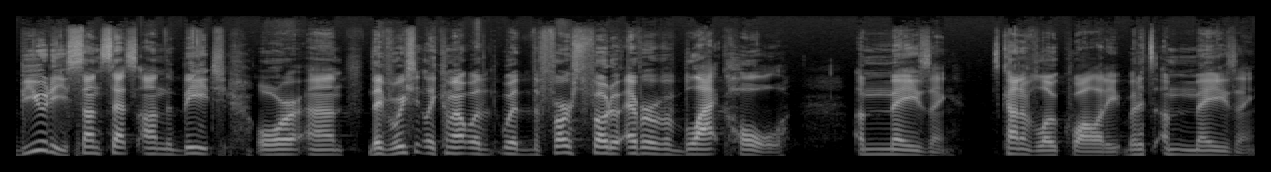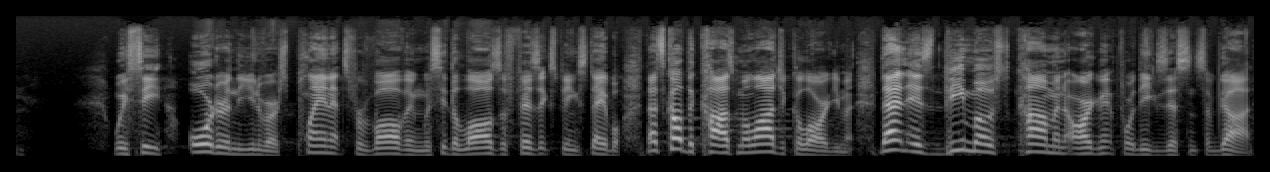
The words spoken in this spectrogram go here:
beauty, sunsets on the beach, or um, they've recently come out with, with the first photo ever of a black hole. Amazing. It's kind of low quality, but it's amazing. We see order in the universe, planets revolving. We see the laws of physics being stable. That's called the cosmological argument. That is the most common argument for the existence of God.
